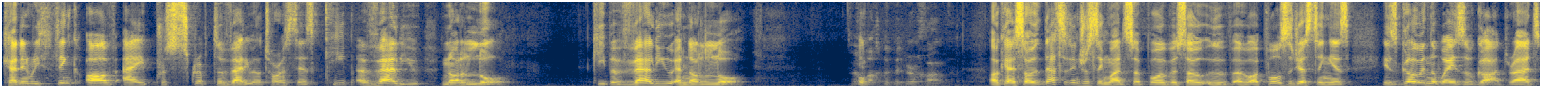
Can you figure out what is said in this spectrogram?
Can anybody think of a prescriptive value? The Torah says, keep a value, not a law. Keep a value and not a law. Okay, so that's an interesting one. So, so uh, what Paul's suggesting is is go in the ways of God, right?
